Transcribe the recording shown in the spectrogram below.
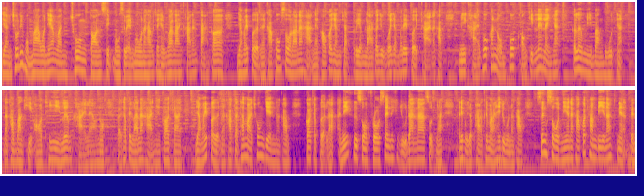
อย่างช่วงที่ผมมาวันนี้วันช่วงตอน 10โมง11โมงนะครับจะเห็นว่าร้านค้าต่างๆ ก็ยังไม่เปิดนะครับ พวกโซนร้านอาหารเนี่ยเขาก็ยังจัดเตรียมร้านกันอยู่ก็ยังไม่ได้เปิดขายนะครับ มีขายพวกขนมพวกของกินเล่นอะไรเงี้ยก็เริ่มมีบางบูธเนี่ยนะครับบางคีออที่เริ่มขายแล้วเนาะแต่ถ้าเป็นร้านอาหารเนี่ยก็จะยังไม่เปิดนะครับ แต่ถ้ามาช่วงเย็นนะครับก็จะเปิดละอันนี้คือโซนฟรอเซนที่อยู่ด้านหน้าสุดนะอันนี้ผมจะพาขึ้นมาให้ดูนะครับ ซึ่งโซนนี้นะครับก็ทำดีนะเนี่ยเป็น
